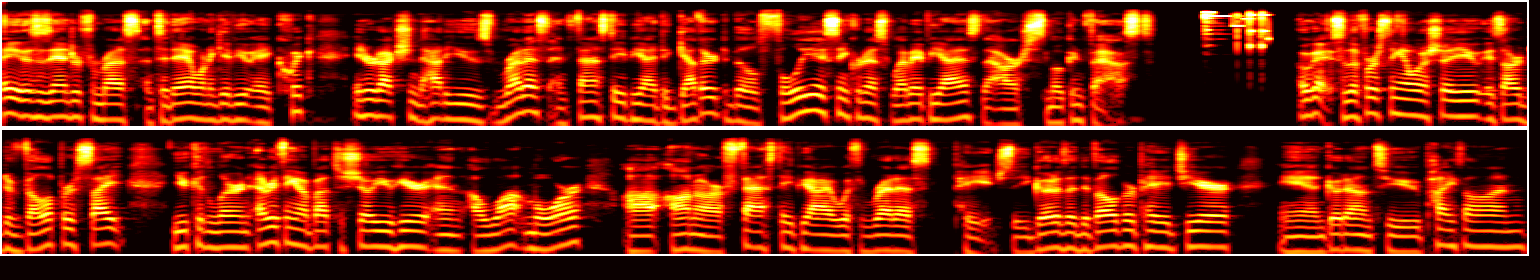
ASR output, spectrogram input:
Hey, this is Andrew from Redis, and today I want to give you a quick introduction to how to use Redis and FastAPI together to build fully asynchronous web APIs that are smoking fast. Okay, so the first thing I want to show you is our developer site. You can learn everything I'm about to show you here and a lot more uh, on our FastAPI with Redis page. So you go to the developer page here and go down to Python,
